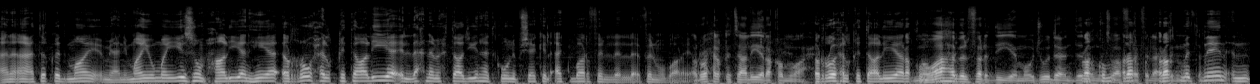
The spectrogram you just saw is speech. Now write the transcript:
أنا أعتقد ما يعني ما يميزهم حاليا هي الروح القتالية اللي إحنا محتاجينها تكون بشكل أكبر في في المباريات. الروح القتالية رقم واحد. الروح القتالية رقم المواهب واحد. الفردية موجودة عندنا رقم ومتوفرة رقم, في لاعبين رقم. اثنين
